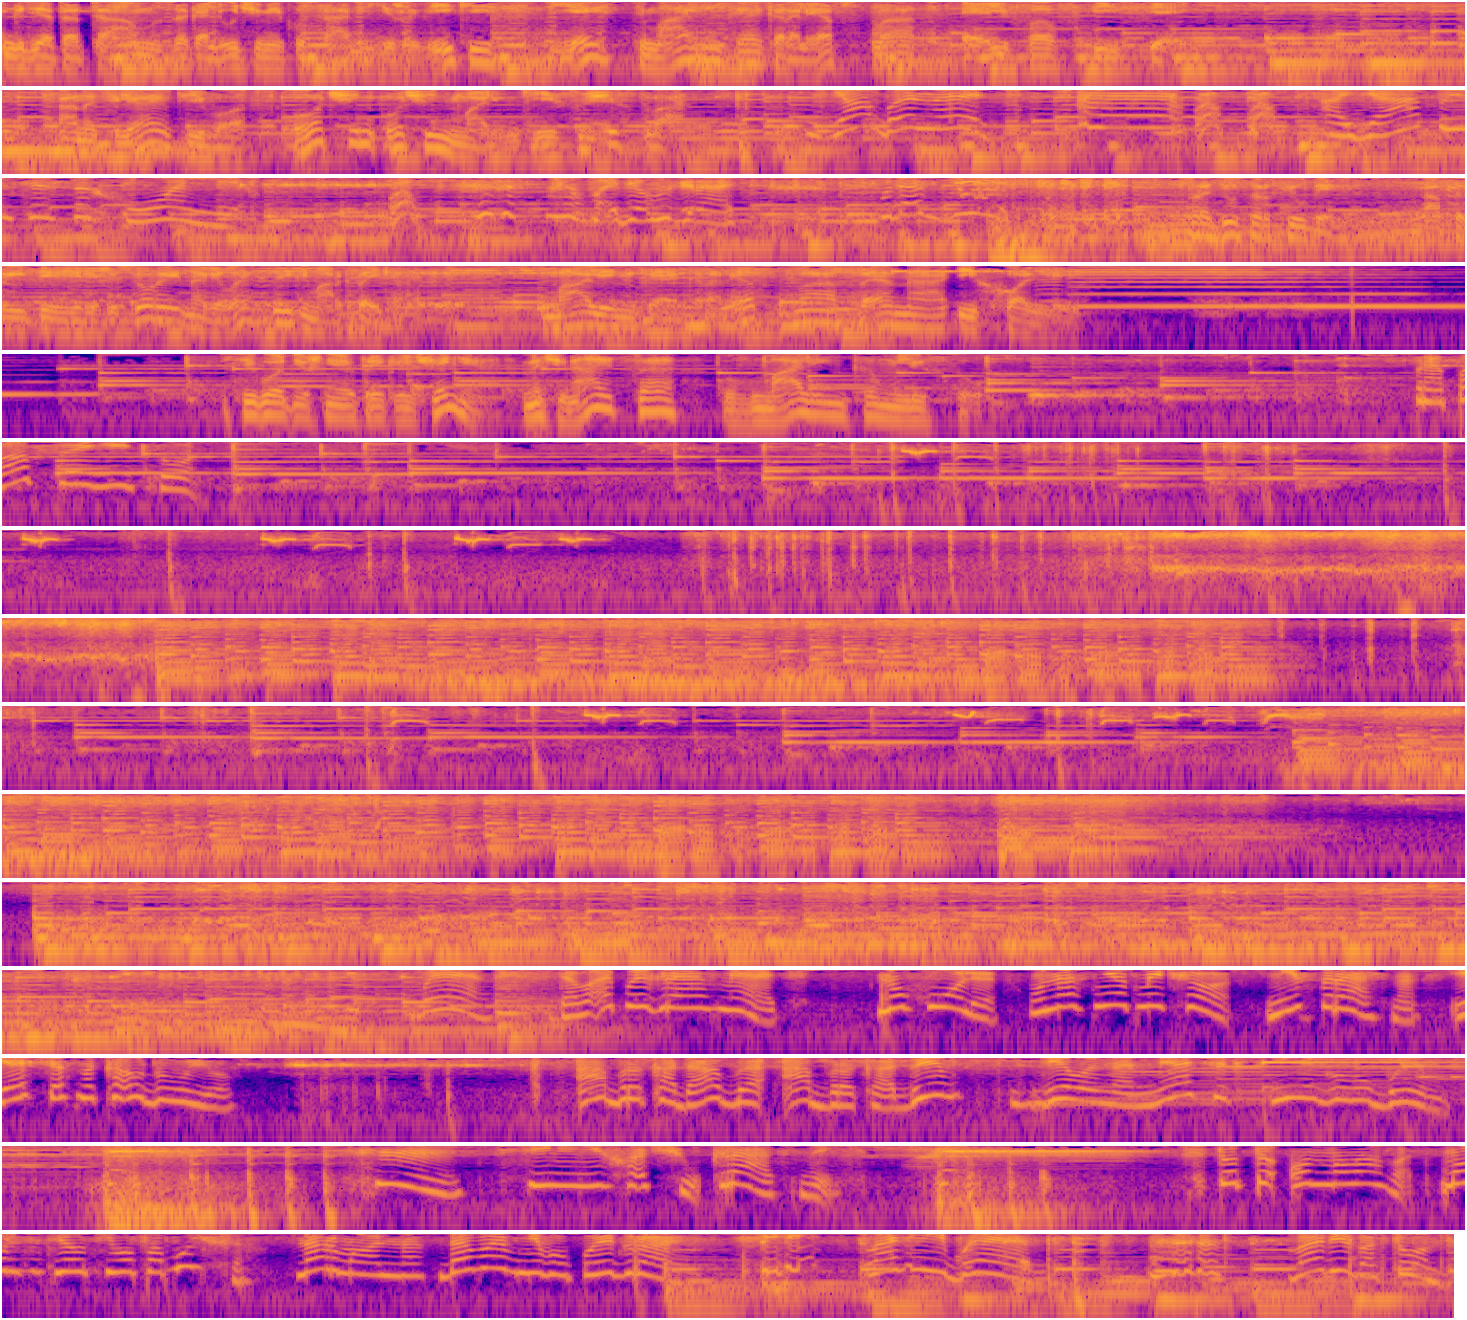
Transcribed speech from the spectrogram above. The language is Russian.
Где-то там, за колючими кустами ежевики, есть маленькое королевство эльфов и фей. А населяют его очень-очень маленькие существа. Я Бен Эльф. А я принцесса Холли. Пойдем играть. Подожди. Продюсер Фил Дэвис. Авторы идеи и режиссеры Нави Лесли и Марк Бейкер. Маленькое королевство Бена и Холли. Сегодняшнее приключение начинается в маленьком лесу. Пропавшее яйцо. Страшно, я сейчас наколдую. Абракадабра, абракадым, сделай нам мячик сине-голубым. Синий не хочу, красный. Что-то он маловат. Может, сделать его побольше? Нормально. Давай в него поиграем. Лови, Бен! Лови, Гастон.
